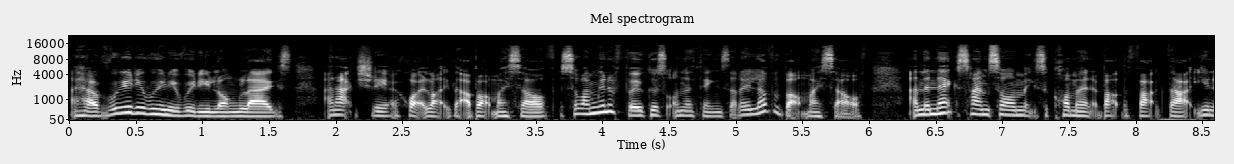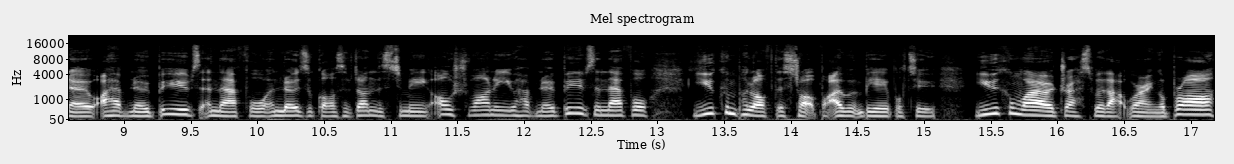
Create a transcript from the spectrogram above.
I have really, really, really long legs, and actually, I quite like that about myself. So, I'm going to focus on the things that I love about myself. And the next time someone makes a comment about the fact that, you know, I have no boobs and therefore, and loads of girls have done this to me, oh, Shivani, you have no boobs and therefore you can pull off this top, but I wouldn't be able to. You can wear a dress without wearing a bra.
